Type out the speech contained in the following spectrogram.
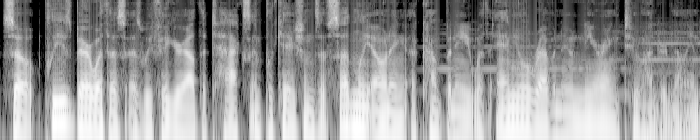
So please bear with us as we figure out the tax implications of suddenly owning a company with annual revenue nearing $200 million.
